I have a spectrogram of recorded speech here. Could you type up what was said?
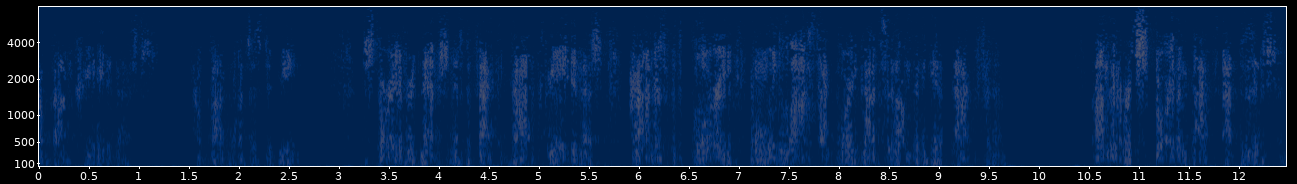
how God created us, how God wants us to be. The story of redemption is the fact that God created us, crowned us with glory, and when we lost that glory, God said, I'm going to get it back for them. I'm going to restore them back to that position.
